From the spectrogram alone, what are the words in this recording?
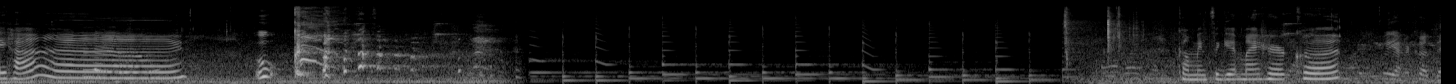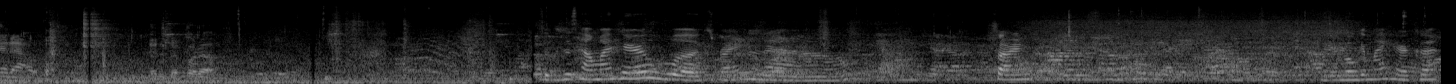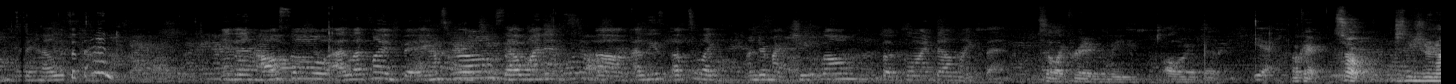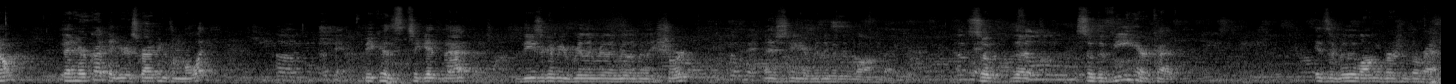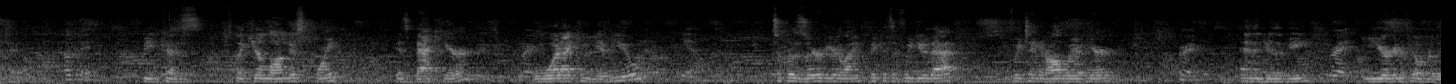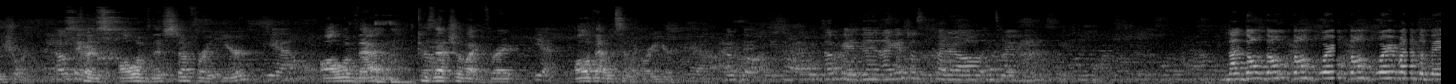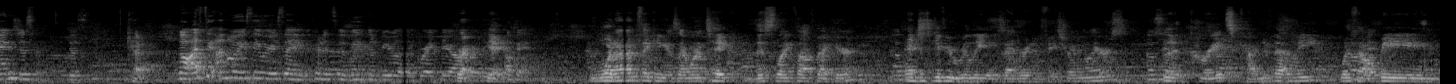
say hi. Ooh. Coming to get my hair cut. We gotta cut that out. Edit that part out. So this is how my hair looks right now. Sorry. I'm gonna go get my hair cut and see how it looks at the end. And then also, I let my bangs grow, so I want it um, at least up to like under my cheekbone, but going down like that. So like creating the V all the way up there. Yeah. Okay, so just need you to know the haircut that you're describing is a mullet Um, okay. because to get that, these are gonna be really, really, really, really short, Okay. and it's just gonna get really, really long back here. Okay. So the So- so the V haircut is a really long version of the rat tail Okay. because like your longest point is back here. Right. What I can give you Yeah. to preserve your length because if we do that, if we take it all the way up here Right. and then do the V, Right. you're gonna feel really short. Okay. Because all of this stuff right here, Yeah. all of that, because that's your length, right? Yeah. All of that would sit like right here. Okay. Okay, then I guess just cut it all into a V. Now don't don't don't worry don't worry about the bangs. Just just Okay. no. I think I know you see what you're saying. Cut it to V. It's gonna be like right there Right, already. yeah, yeah. Okay. What I'm thinking is I want to take this length off back here Okay. and just give you really exaggerated face framing layers so that it creates kind of that V without Okay. being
